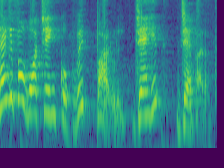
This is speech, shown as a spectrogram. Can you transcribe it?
Thank you for watching cook with Parul जय हिंद, जय भारत।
